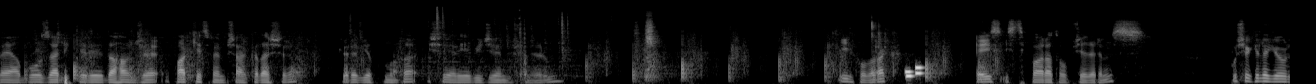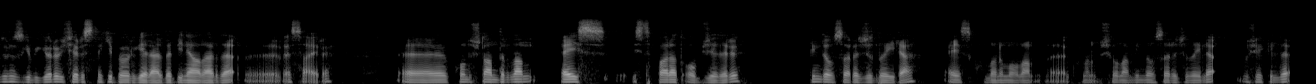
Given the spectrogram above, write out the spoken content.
veya bu özellikleri daha önce fark etmemiş arkadaşların görev yapımında işe yarayabileceğini düşünüyorum. İlk olarak ACE istihbarat objelerimiz. Bu şekilde gördüğünüz gibi görev içerisindeki bölgelerde, binalarda e, vesaire e, konuşlandırılan ACE istihbarat objeleri Windows aracılığıyla ACE kullanımı olan, e, kullanılmış olan Windows aracılığıyla bu şekilde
